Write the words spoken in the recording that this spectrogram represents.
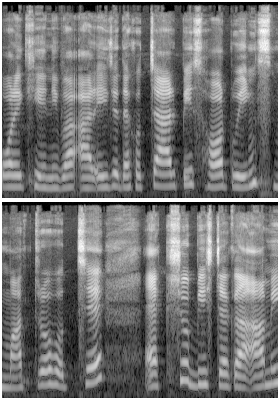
পরে খেয়ে নিবা। আর এই যে দেখো চার পিস হট উইংস মাত্র হচ্ছে একশো বিশ টাকা। আমি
